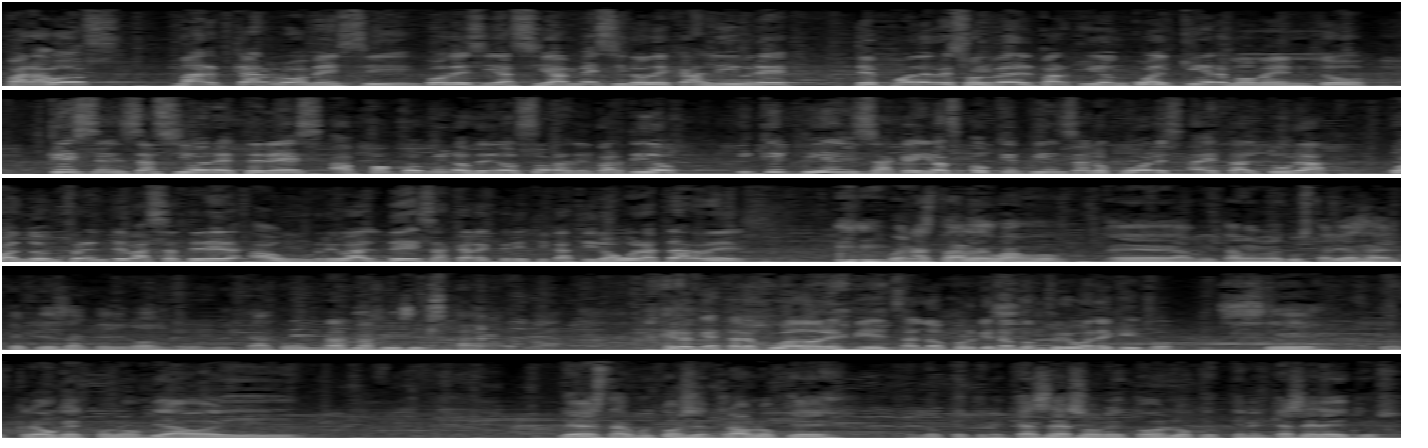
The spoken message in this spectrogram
para vos, marcarlo a Messi. Vos decías, si a Messi lo dejás libre, te puede resolver el partido en cualquier momento. ¿Qué sensaciones tenés a poco menos de dos horas del partido? ¿Y qué piensa Queiroz o qué piensan los jugadores a esta altura cuando enfrente vas a tener a un rival de esas características? Tino, buenas tardes. Buenas tardes, Juanjo. Eh, a mí también me gustaría saber qué piensa Queiroz, pero me queda como muy difícil saber. Creo que hasta los jugadores piensan, ¿no? Porque no confirmó el equipo. Sí, yo creo que Colombia hoy debe estar muy concentrado en lo que, en lo que tienen que hacer, sobre todo en lo que tienen que hacer ellos.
